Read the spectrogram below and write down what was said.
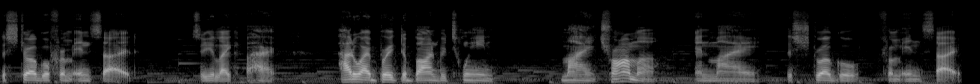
the struggle from inside. So you're like, all right, how do I break the bond between my trauma and my the struggle from inside.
